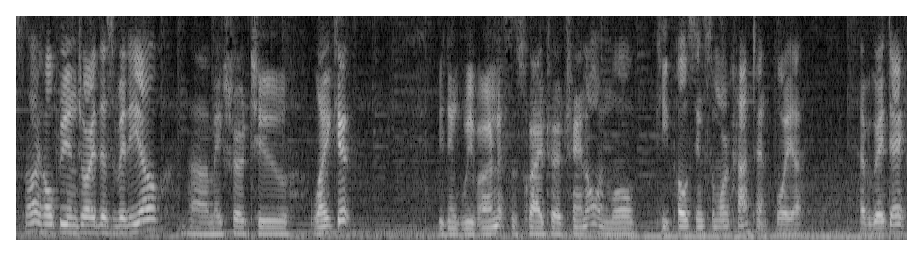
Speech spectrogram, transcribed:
So I hope you enjoyed this video. Uh, make sure to like it. If you think we've earned it, subscribe to our channel and we'll keep posting some more content for you. Have a great day.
